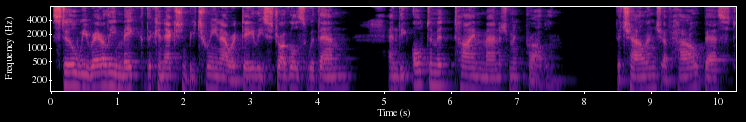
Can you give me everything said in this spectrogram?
Still, we rarely make the connection between our daily struggles with them and the ultimate time management problem the challenge of how best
